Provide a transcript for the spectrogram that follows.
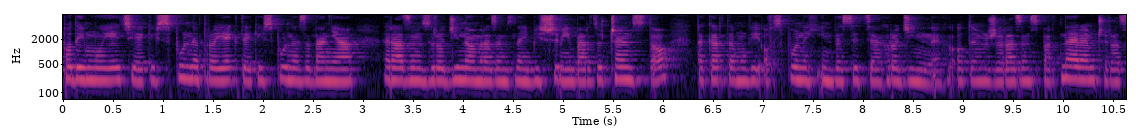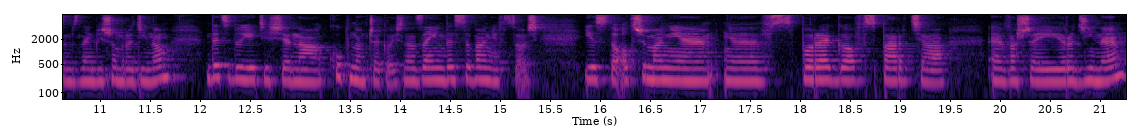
podejmujecie jakieś wspólne projekty, jakieś wspólne zadania razem z rodziną, razem z najbliższymi. Bardzo często ta karta mówi o wspólnych inwestycjach rodzinnych, o tym, że razem z partnerem czy razem z najbliższą rodziną decydujecie się na kupno czegoś, na zainwestowanie w coś. Jest to otrzymanie e, sporego wsparcia e, Waszej rodziny,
